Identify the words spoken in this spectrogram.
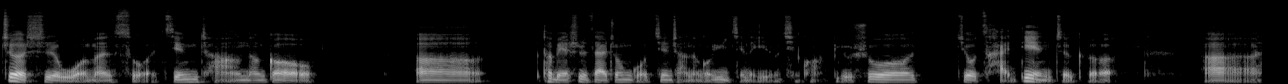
这是我们所经常能够，呃，特别是在中国经常能够遇见的一种情况。比如说，就彩电这个啊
